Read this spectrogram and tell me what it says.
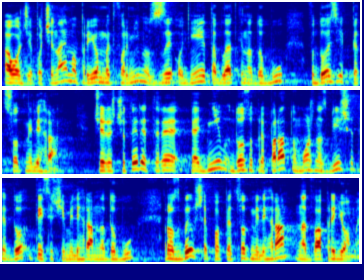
А отже, починаємо прийом метформіну з однієї таблетки на добу в дозі 500 мг. Через 4-5 днів дозу препарату можна збільшити до 1000 мг на добу, розбивши по 500 мг на два прийоми.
